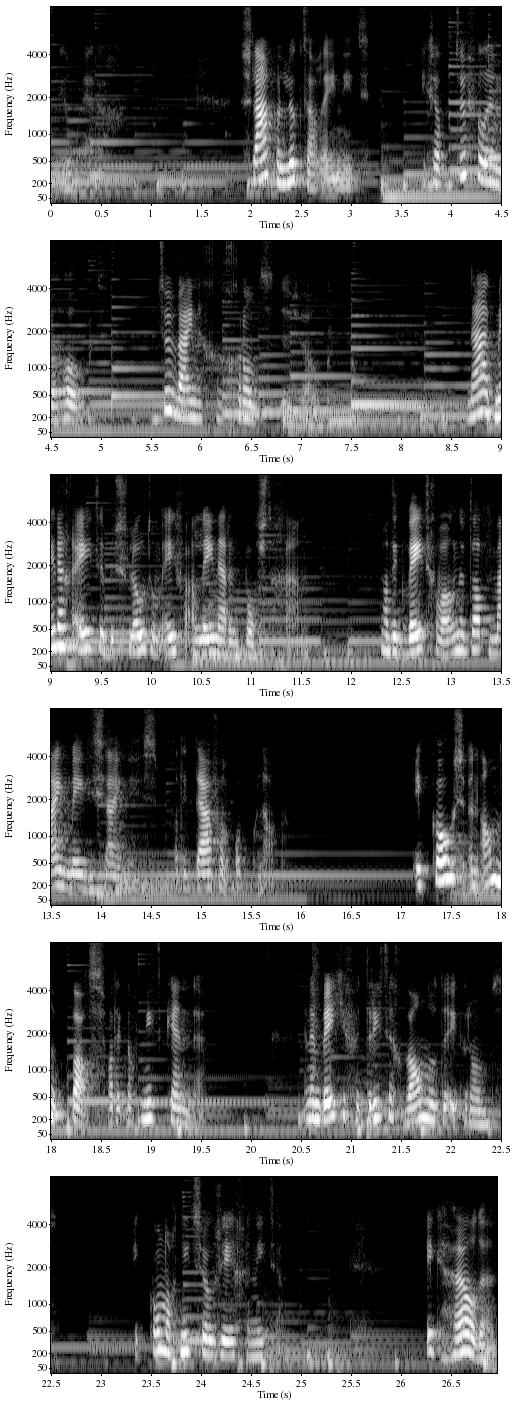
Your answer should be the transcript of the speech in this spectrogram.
heel erg. Slapen lukte alleen niet. Ik zat te veel in mijn hoofd. Te weinig gegrond dus ook. Na het middageten besloot om even alleen naar het bos te gaan. Want ik weet gewoon dat dat mijn medicijn is. Dat ik daarvan opknap. Ik koos een ander pad wat ik nog niet kende. En een beetje verdrietig wandelde ik rond. Ik kon nog niet zozeer genieten. Ik huilde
